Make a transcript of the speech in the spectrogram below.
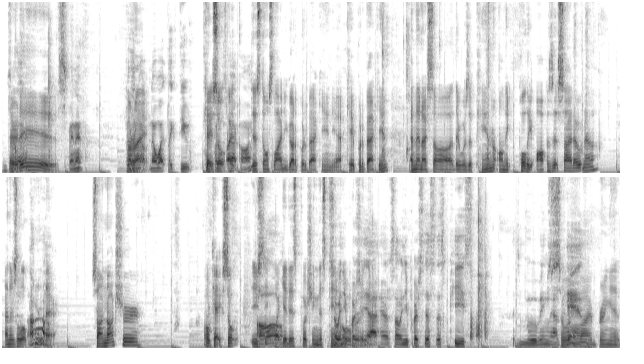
There there. it is. Spin it. But All right. Now, now what? Like, do you? Okay, so this I on? this don't slide. You got to put it back in. Yeah. Okay, put it back in. And then I saw there was a pin on the pull the opposite side out now, and there's a little pin Oh. there. So I'm not sure. Okay, so you see, Oh. like it is pushing this pin So when you push it, yeah, here. So when you push this, this piece is moving that So pin if I bring it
